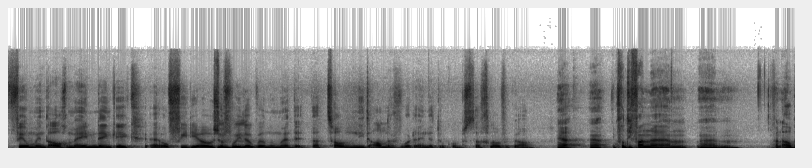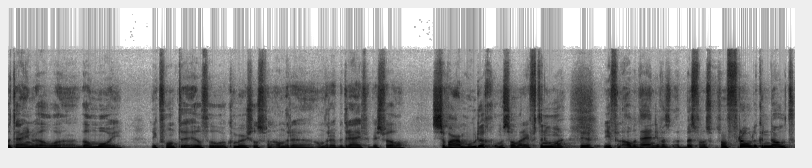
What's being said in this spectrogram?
film in het algemeen, denk ik, eh, of video's, of hoe je Mhm. het ook wil noemen, dit- dat zal niet anders worden in de toekomst. Dat geloof ik wel. Ja, ja. Ik vond die van, ehm, ehm, van Albert Heijn wel, eh, wel mooi. Ik vond heel veel commercials van andere, andere bedrijven best wel zwaarmoedig, om het zo maar even te noemen. Ja? Die van Albert Heijn die was best wel een soort van vrolijke noot.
